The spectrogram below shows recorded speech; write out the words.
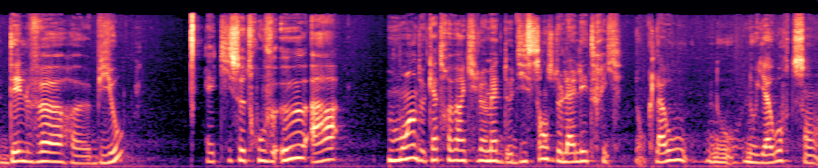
d'éleveurs euh, bio et qui se trouvent, eux, à moins de 80 km de distance de la laiterie, donc là où nos, yaourts sont,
